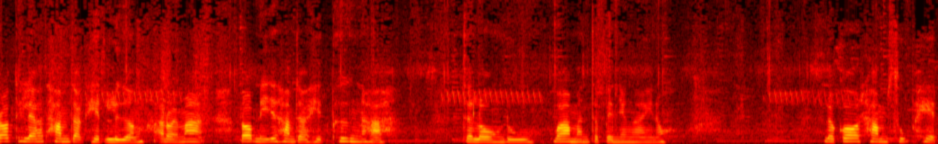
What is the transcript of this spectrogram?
รอบที่แล้วทำจากเห็ดเหลืองอร่อยมาก รอบนี้จะทำจากเห็ดผึ้งนะคะ จะลองดูว่ามันจะเป็นยังไงเนาะแล้วก็ทำซุปเห็ด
